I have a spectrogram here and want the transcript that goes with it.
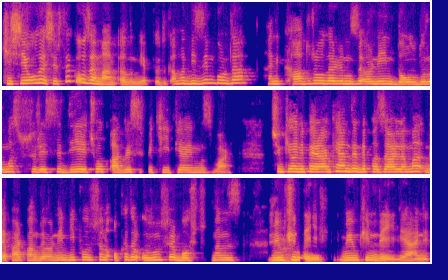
kişiye ulaşırsak o zaman alım yapıyorduk. Ama bizim burada hani kadrolarımızı örneğin doldurma süresi diye çok agresif bir KPI'miz var. Çünkü hani perakende de pazarlama departmanında örneğin bir pozisyonu o kadar uzun süre boş tutmanız mümkün değil. Mümkün değil yani.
